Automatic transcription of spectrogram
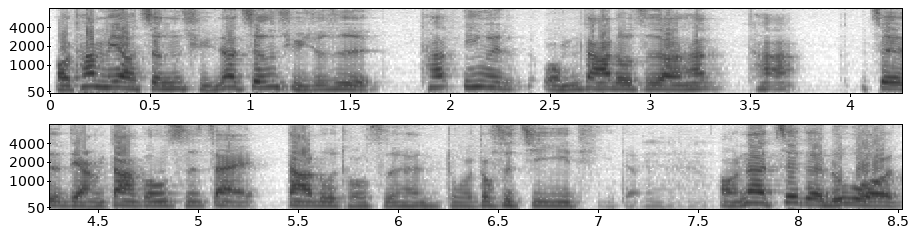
哦，他们要争取，那争取就是他，因为我们大家都知道，他他这两大公司在大陆投资很多，都是记忆体的。哦，那这个如果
